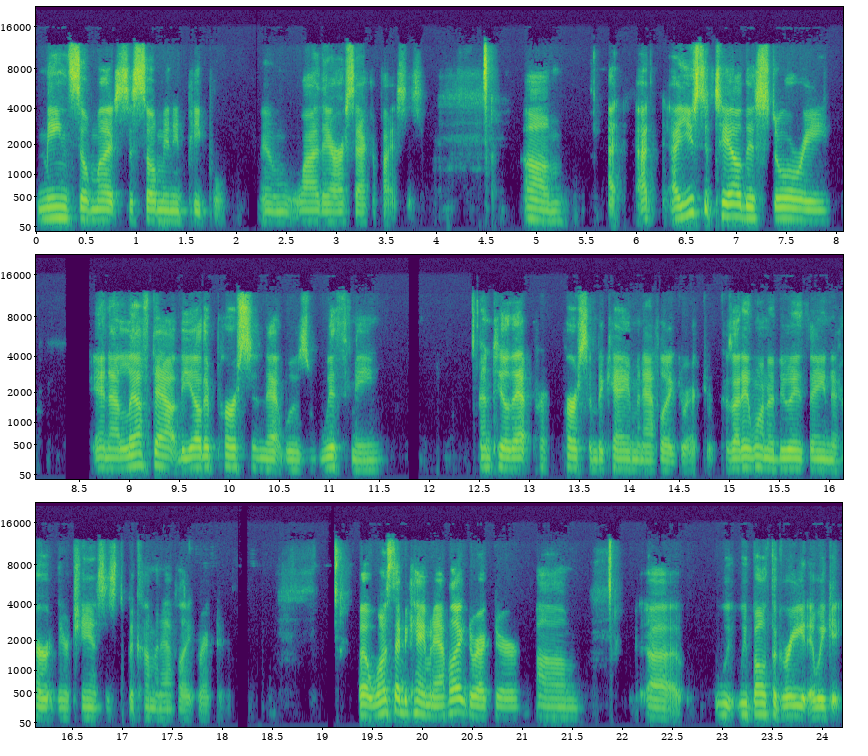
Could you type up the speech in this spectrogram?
means so much to so many people and why there are sacrifices. Um, I, I, I used to tell this story and I left out the other person that was with me until that per- person became an athletic director because I didn't want to do anything to hurt their chances to become an athletic director. But once they became an athletic director, um, uh, we, we both agreed that we could,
